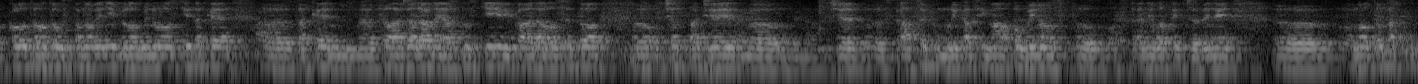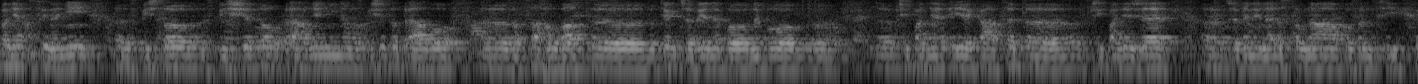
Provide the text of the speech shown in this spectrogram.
okolo tohoto ustanovení bylo v minulosti také, také celá řada nejasností. Vykládalo se to občas tak, že, že správce komunikací má povinnost odstraňovat ty dřeviny ono to tak úplně asi není, spíš, to, spíš je to oprávnění nebo spíš je to právo zasahovat do těch dřevin nebo, nebo Eh, případně i je kácet eh, v případě, že eh, dřeviny nerostou na pozemcích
